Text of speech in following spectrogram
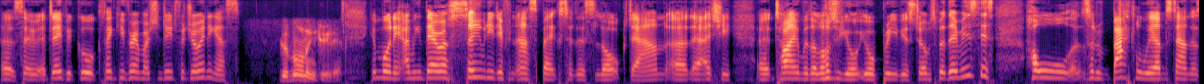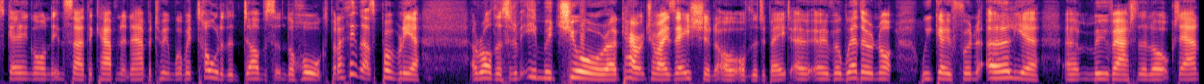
Uh, so, uh, David Gauke, thank you very much indeed for joining us. Good morning, Julia. Good morning. I mean, there are so many different aspects to this lockdown uh, that actually uh, in with a lot of your, your previous jobs. But there is this whole uh, sort of battle we understand that's going on inside the cabinet now between what we're told are the doves and the hawks. But I think that's probably a, a rather sort of immature uh, characterization of, of, the debate o- over whether or not we go for an earlier uh, move out of the lockdown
